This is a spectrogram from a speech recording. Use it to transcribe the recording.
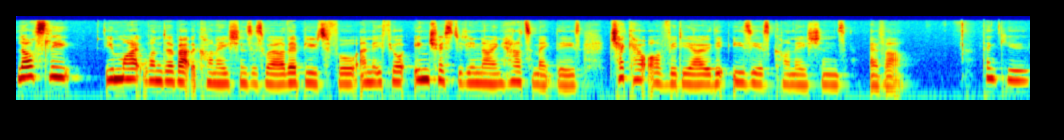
Lastly, you might wonder about the carnations as well. They're beautiful and if you're interested in knowing how to make these, check out our video, The Easiest Carnations Ever. Thank you.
